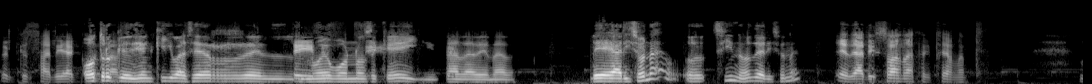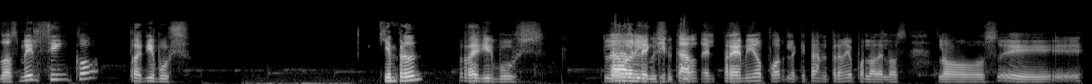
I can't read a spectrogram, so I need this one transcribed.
El que salía con Otro que decían que iba a ser el Sí, nuevo no sí. sé qué y nada de nada. ¿De Arizona? ¿O- sí, ¿no? ¿De Arizona? eh, de Arizona, efectivamente. 2005, Reggie Bush. ¿Quién, perdón? Reggie Bush. Luego Ah, Reggie le Bush, quitaron el premio por le quitaron el premio por lo de los los eh,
